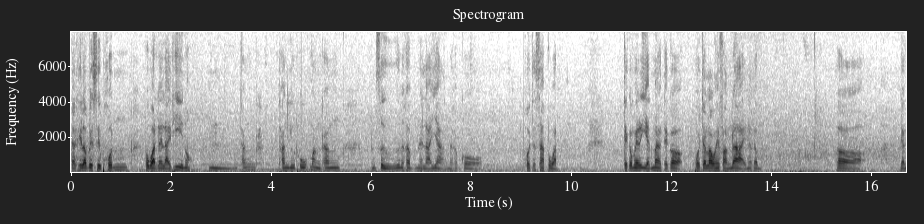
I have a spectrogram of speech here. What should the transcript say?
จากที่เราไปสืบค้นประวัติหลาย ๆ ที่เนาะทั้งทาง YouTube มั่งทางหนังสือนะครับในหลายๆอย่างนะครับ ก็พอจะทราบประวัติ แต่ก็ไม่ละเอียดมาก แต่ก็พอจะเล่าให้ฟังได้นะครับก็อย่าง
